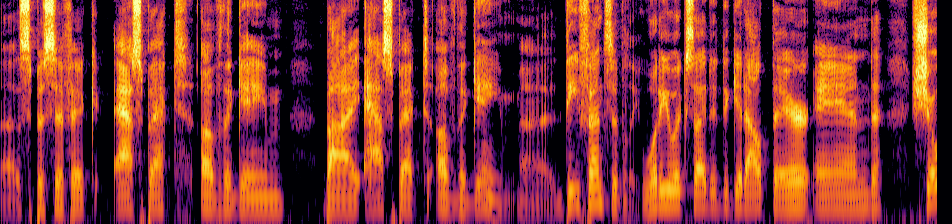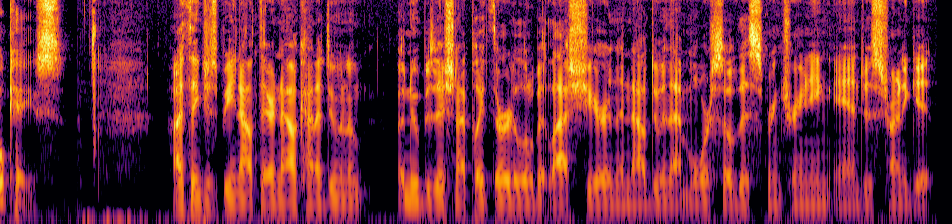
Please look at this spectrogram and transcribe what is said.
uh, specific aspect of the game by aspect of the game. Uh, defensively, what are you excited to get out there and showcase? I think just being out there now, kind of doing a, a, new position. I played third a little bit last year, and then now doing that more so this spring training, and just trying to get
